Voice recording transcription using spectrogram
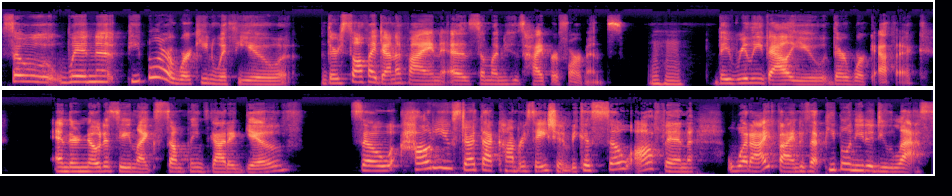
So when people are working with you, they're self-identifying as someone who's high performance. Mm-hmm. They really value their work ethic, and they're noticing like something's got to give. So, how do you start that conversation? Because so often, what I find is that people need to do less.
